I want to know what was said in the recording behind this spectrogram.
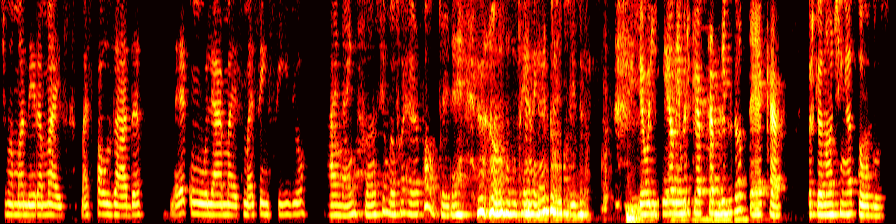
de uma maneira mais, mais pausada, né? Com um olhar mais, mais sensível. Ai, na infância o meu foi Harry Potter, né? Não tenho nem dúvidas. Eu, eu lembro que ia para a biblioteca, porque eu não tinha todos.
